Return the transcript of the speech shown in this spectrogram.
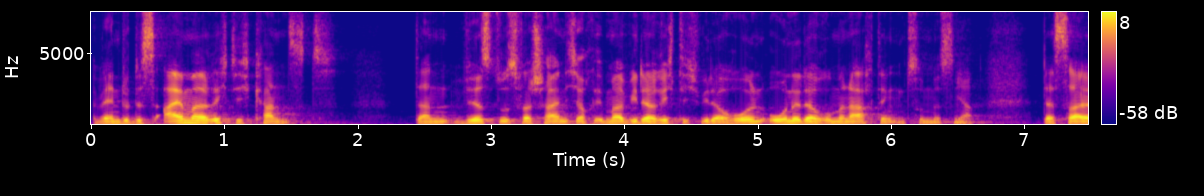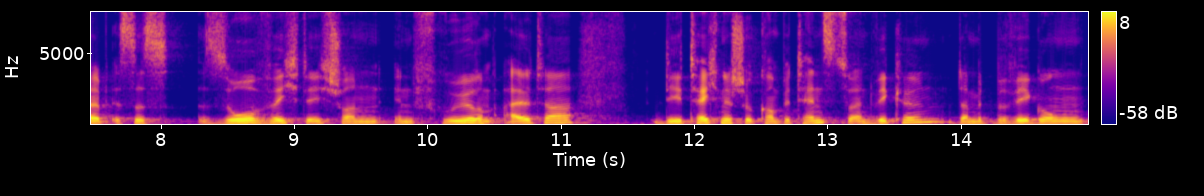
wenn du das einmal richtig kannst, dann wirst du es wahrscheinlich auch immer wieder richtig wiederholen, ohne darüber nachdenken zu müssen. Ja. Deshalb ist es so wichtig, schon in früherem Alter die technische Kompetenz zu entwickeln, damit Bewegungen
